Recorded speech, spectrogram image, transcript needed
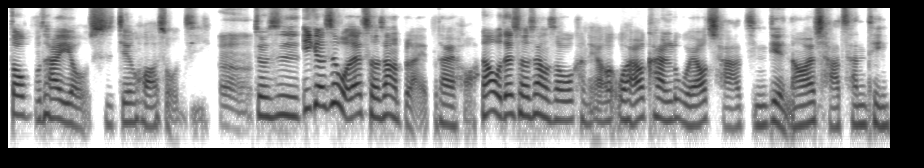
都不太有时间划手机。嗯，就是一个是我在车上本来也不太划，然后我在车上的时候，我可能要我还要看路，我要查景点，然后要查餐厅。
